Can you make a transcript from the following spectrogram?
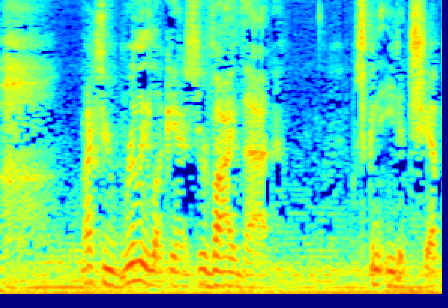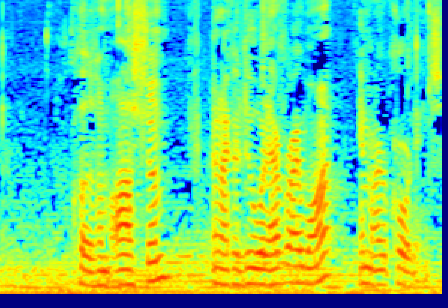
I'm actually really lucky I survived that. I'm just gonna eat a chip. Because I'm awesome, and I can do whatever I want in my recordings.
